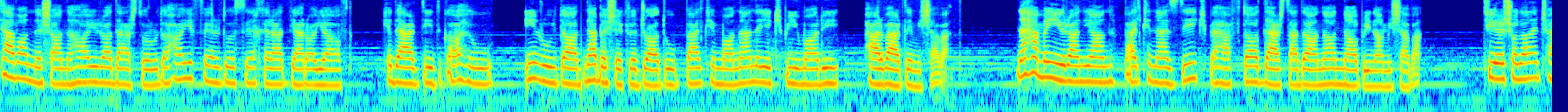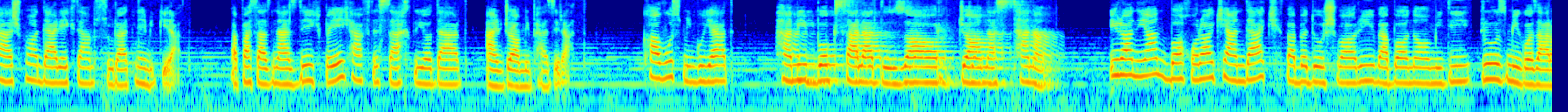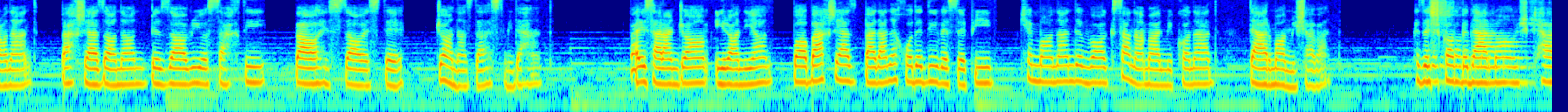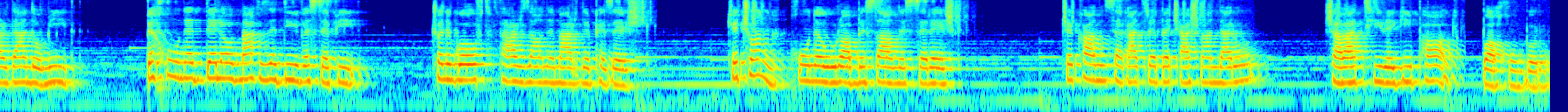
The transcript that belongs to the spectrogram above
توان نشانه هایی را در سروده های فردوسی خردگرا یافت که در دیدگاه او این رویداد نه به شکل جادو بلکه مانند یک بیماری پرورده می شود. نه همه ایرانیان بلکه نزدیک به هفتاد درصد آنان نابینا می شوند. تیره شدن چشم ها در یک دم صورت نمی گیرد و پس از نزدیک به یک هفته سختی و درد انجام می پذیرد. کاووس می گوید همی بگسلد زار جان از تنم. ایرانیان با خوراک اندک و به دشواری و با نامیدی روز میگذرانند. بخش از آنان به زاری و سختی و آهسته آهسته جان از دست می‌دهند. ولی سرانجام ایرانیان با بخشی از بدن خود دیو سپید که مانند واکسن عمل می کند درمان می شوند. پزشکان به درمانش کردند امید. به خون دل و مغز دیو سپید. چون گفت فرزان مرد پزشک که چون خون او را به سان سرشک چه کانی سه قطره به چشم درون شود تیرگی پاک با خون برون.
